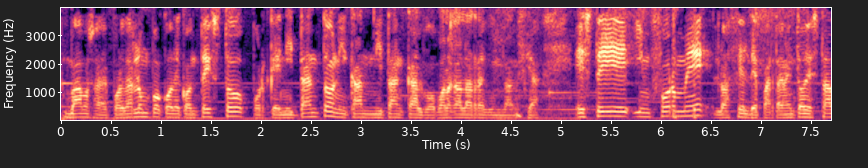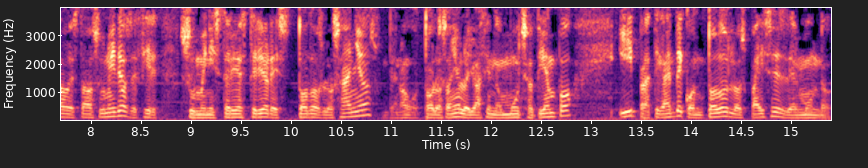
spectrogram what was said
Vamos a ver, por darle un poco de contexto, porque ni tanto ni, ni tan calvo, valga la redundancia. Este informe lo hace el Departamento de Estado de Estados Unidos, es decir, su Ministerio de Exteriores todos los años, de nuevo, todos los años, lo lleva haciendo mucho tiempo, y prácticamente con todos los países del mundo.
